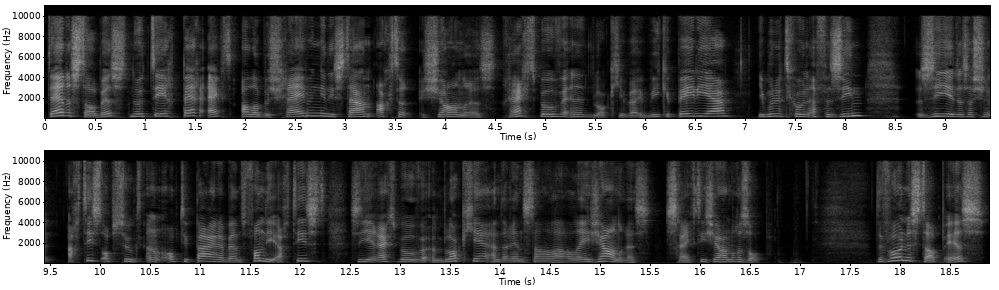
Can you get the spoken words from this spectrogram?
Derde stap is, noteer per act alle beschrijvingen die staan achter genres. Rechtsboven in het blokje bij Wikipedia. Je moet het gewoon even zien. Zie je dus als je een artiest opzoekt en op die pagina bent van die artiest, zie je rechtsboven een blokje en daarin staan allerlei genres. Schrijf die genres op. De volgende stap is,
